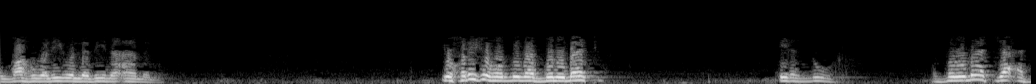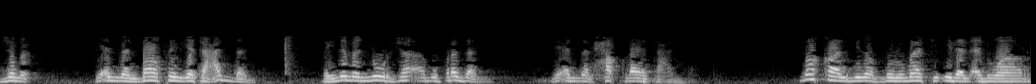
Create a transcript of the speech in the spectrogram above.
الله ولي الذين آمنوا. يخرجهم من الظلمات إلى النور. الظلمات جاءت جمع لأن الباطل يتعدد. بينما النور جاء مفردا لأن الحق لا يتعدد. ما قال من الظلمات إلى الأنوار؟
